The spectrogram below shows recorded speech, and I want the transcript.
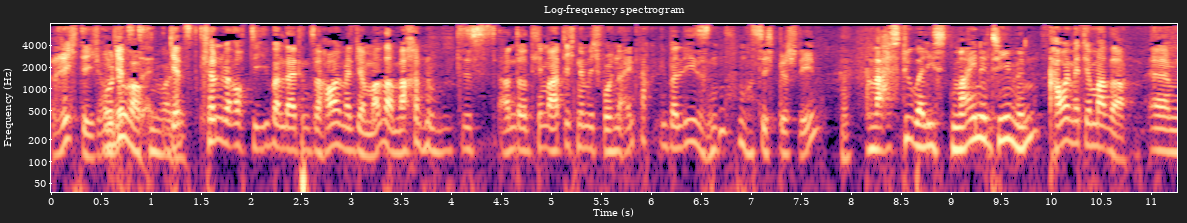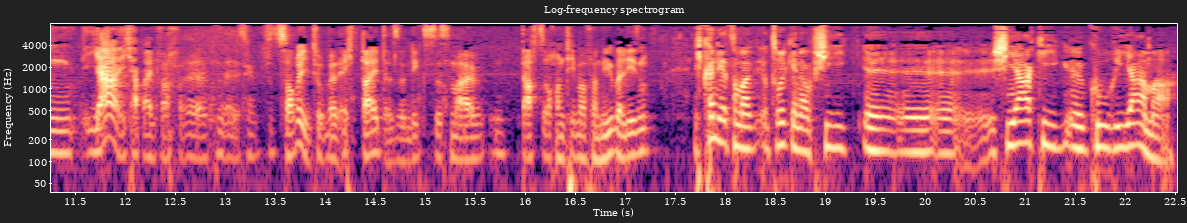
Richtig. Und jetzt, jetzt können wir auch die Überleitung zu How I Met Your Mother machen. Das andere Thema hatte ich nämlich vorhin einfach überlesen, muss ich gestehen. Was, du überliest meine Themen? How I Met Your Mother. Ähm, ja, ich habe einfach, äh, sorry, tut mir echt leid. Also nächstes Mal darfst du auch ein Thema von mir überlesen. Ich könnte jetzt nochmal zurückgehen auf Shi, äh, äh, Shiaki äh, Kuriyama.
